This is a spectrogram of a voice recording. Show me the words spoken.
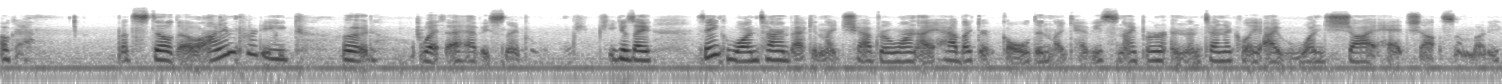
Okay. But still, though, I'm pretty good with a heavy sniper. Because I think one time back in, like, chapter one, I had, like, a golden, like, heavy sniper, and then technically I one-shot headshot somebody.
